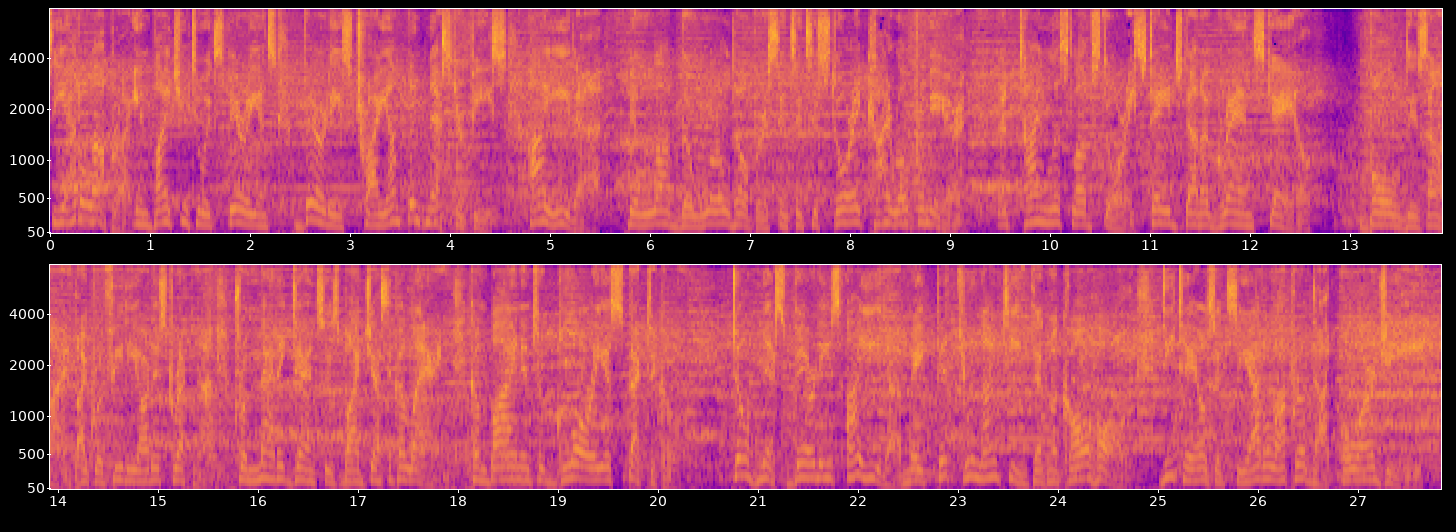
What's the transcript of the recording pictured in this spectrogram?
Seattle Opera invites you to experience Verdi's triumphant masterpiece, Aida. Beloved the world over since its historic Cairo premiere, a timeless love story staged on a grand scale. Bold design by graffiti artist Retna, dramatic dances by Jessica Lang combine into glorious spectacle. Don't miss Verdi's Aida May 5th through 19th at McCaw Hall. Details at seattleopera.org.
